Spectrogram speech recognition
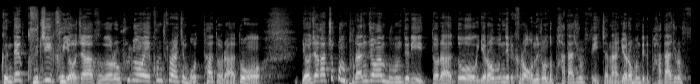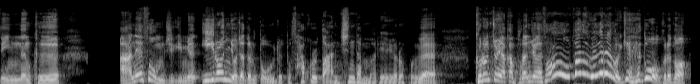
근데 굳이 그 여자가 그거를 훌륭하게 컨트롤하지 못하더라도 여자가 조금 불안정한 부분들이 있더라도 여러분들이 그걸 어느 정도 받아줄 수 있잖아. 여러분들이 받아줄 수 있는 그 안에서 움직이면 이런 여자들은 또 오히려 또 사고를 또 안 친단 말이에요, 여러분. 왜? 그런 좀 약간 불안정해서 어, 오빠는 왜 그래? 뭐 이렇게 해도 그래도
